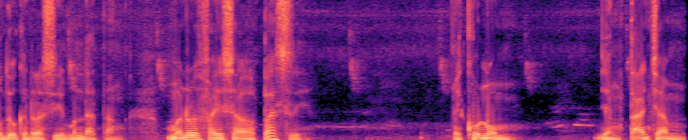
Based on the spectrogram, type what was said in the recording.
untuk generasi mendatang. Menurut Faisal Basri, ekonom yang tajam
